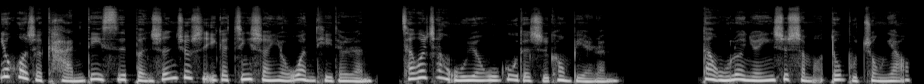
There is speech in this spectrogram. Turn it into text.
又或者坎蒂斯本身就是一个精神有问题的人，才会这样无缘无故的指控别人。但无论原因是什么都不重要，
